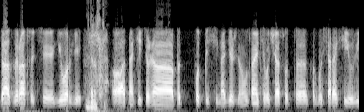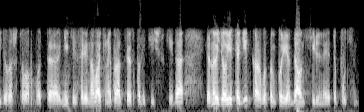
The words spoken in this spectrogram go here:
Да, здравствуйте, Георгий. Здравствуйте. Относительно подписи Надежды. Ну, знаете, вот сейчас вот э, как бы вся Россия увидела, что вот э, некий соревновательный процесс политический, да, и она видела, есть один как бы конкурент, да, он сильный, это Путин.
